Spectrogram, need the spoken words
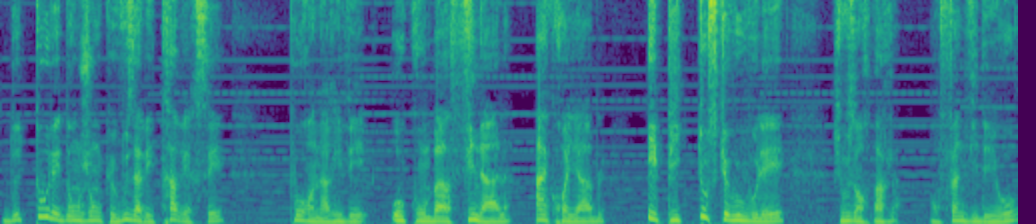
de tous les donjons que vous avez traversés pour en arriver au combat final, incroyable, épique, tout ce que vous voulez. Je vous en reparle en fin de vidéo.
